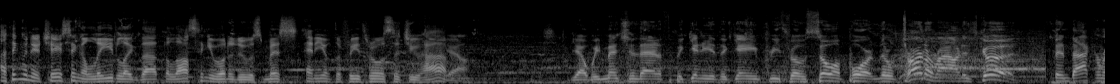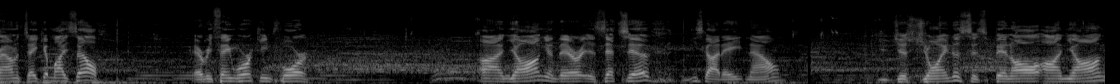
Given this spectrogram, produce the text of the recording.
I think when you're chasing a lead like that, the last thing you want to do is miss any of the free throws that you have. Yeah. Yeah, we mentioned that at the beginning of the game. Free throws so important. Little turnaround is good. Been back around and take it myself. Everything working for Anyang, and there is Zaitsev. He's got eight now. You just joined us. It's been all Anyang.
